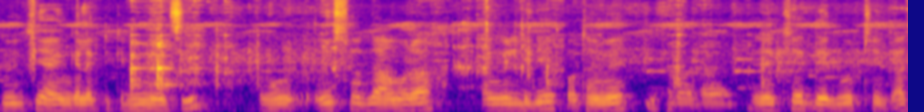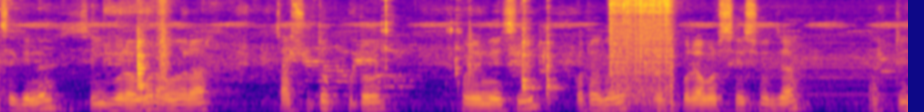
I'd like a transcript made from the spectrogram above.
দুই ইঞ্চি অ্যাঙ্গেল একটি কেটে নিয়েছি এবং এই সোজা আমরা অ্যাঙ্গেলটিকে প্রথমে রেখে দেখব ঠিক আছে কিনা। সেই বরাবর আমরা চারশো ফুটো করে নিয়েছি ওটা করে। এরপরে আমরা সেই সোজা একটি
